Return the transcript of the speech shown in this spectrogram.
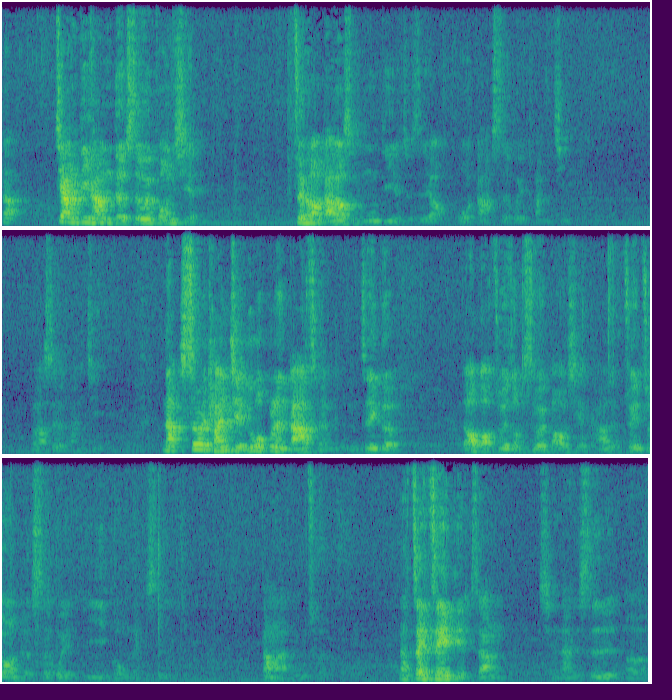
那降低他们的社会风险，最后达到什么目的呢？就是要扩大社会团结，扩大社会团结。那社会团结如果不能达成，我们这个。劳保作为一种社会保险，它的最重要的社会意义功能是荡然无存。那在这一点上，显然是呃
